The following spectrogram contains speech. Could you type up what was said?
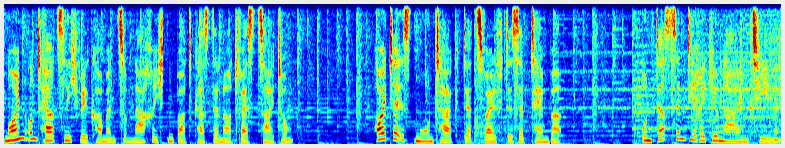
Moin und herzlich willkommen zum Nachrichtenpodcast der Nordwestzeitung. Heute ist Montag, der 12. September. Und das sind die regionalen Themen.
